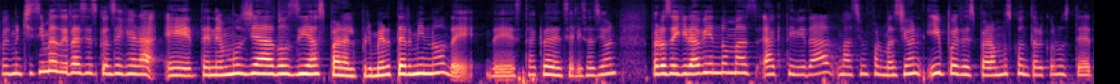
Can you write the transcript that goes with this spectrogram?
Pues muchísimas gracias, consejera. Eh, tenemos ya dos días para el primer término de, de, esta credencialización, pero seguirá habiendo más actividad, más información y pues esperamos contar con usted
